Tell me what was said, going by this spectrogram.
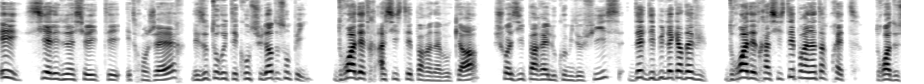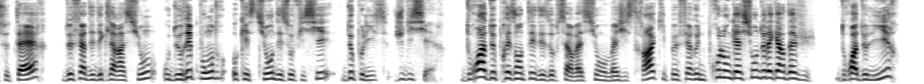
et, si elle est de nationalité étrangère, les autorités consulaires de son pays. Droit d'être assisté par un avocat, choisi par elle ou commis d'office, dès le début de la garde à vue. Droit d'être assisté par un interprète. Droit de se taire, de faire des déclarations ou de répondre aux questions des officiers de police judiciaire. Droit de présenter des observations au magistrat qui peut faire une prolongation de la garde à vue. Droit de lire,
